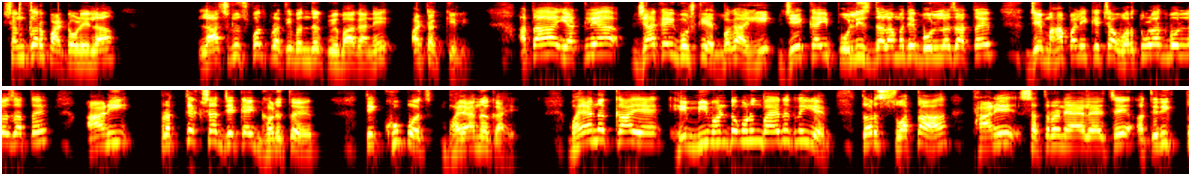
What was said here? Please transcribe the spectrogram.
शंकर पाटोळेला लाचलुचपत प्रतिबंधक विभागाने अटक केली. आता यातल्या ज्या काही गोष्टी आहेत बघा हे जे काही पोलीस दलामध्ये बोललं जातंय जे महापालिकेच्या वर्तुळात बोललं जातंय आणि प्रत्यक्षात जे काही घडतंय ते खूपच भयानक आहे. भयानक काय आहे? हे मी म्हणतो म्हणून भयानक नाहीये. तर स्वतः ठाणे सत्र न्यायालयाचे अतिरिक्त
